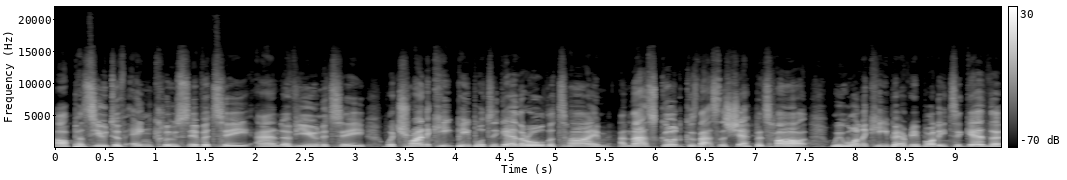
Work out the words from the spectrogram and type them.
our pursuit of inclusivity and of unity, we're trying to keep people together all the time. And that's good because that's the shepherd's heart. We want to keep everybody together.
